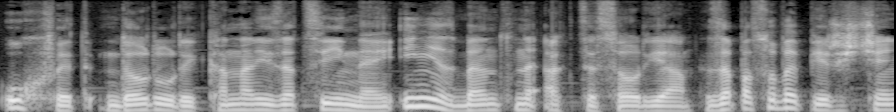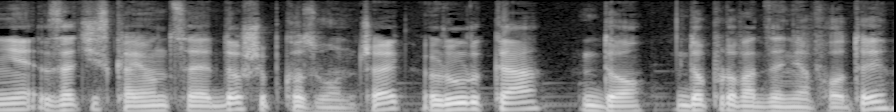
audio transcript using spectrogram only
uchwyt do rury kanalizacyjnej i niezbędne akcesoria, zapasowe pierścienie zaciskające do szybkozłączek, rurka do doprowadzenia wody,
